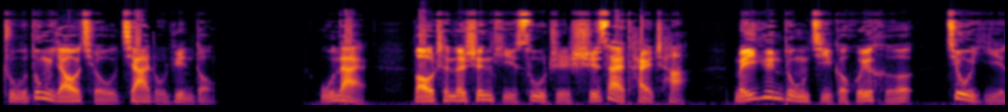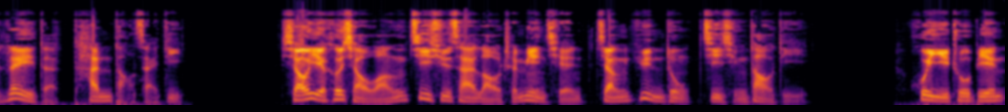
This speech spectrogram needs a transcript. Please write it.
主动要求加入运动，无奈。老陈的身体素质实在太差，没运动几个回合就已累得瘫倒在地。小野和小王继续在老陈面前将运动进行到底。会议桌边，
